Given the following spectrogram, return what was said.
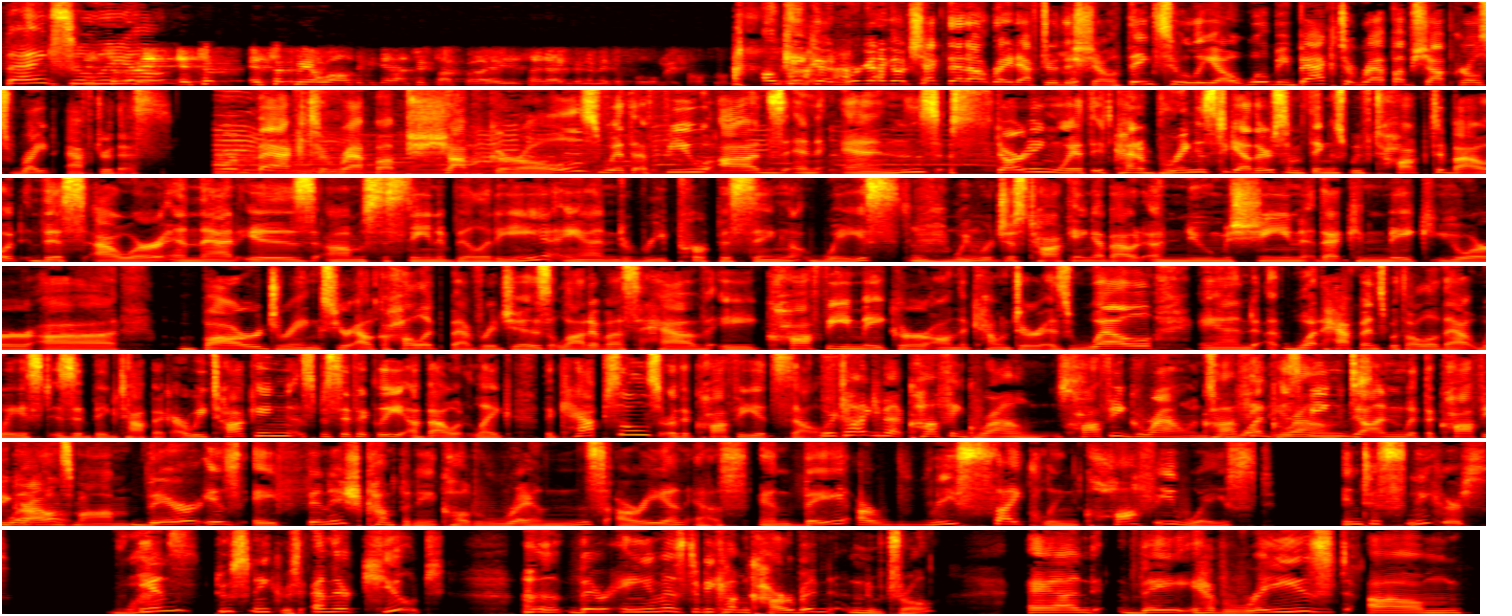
Thanks, It took, Julio. me, it took it took me a while to get on TikTok, but I decided I'm going to make a fool of myself. Okay, good. We're going to go check that out right after the show. Thanks, Julio. We'll be back to wrap up Shop Girls right after this. We're back to wrap up Shop Girls with a few odds and ends, starting with it kind of brings together some things we've talked about this hour, and that is um, sustainability and repurposing waste. We were just talking about a new machine that can make your uh, bar drinks, your alcoholic beverages. A lot of us have a coffee maker on the counter as well. And what happens with all of that waste is a big topic. Are we talking specifically about like the capsules or the coffee itself? We're talking about coffee grounds. coffee grounds. Coffee What is being done with the coffee Well, grounds, mom? There is a Finnish company called Rens, R E N S, and they are recycling coffee waste into sneakers. What? Into sneakers. And they're cute. Uh, their aim is to become carbon neutral. And they have raised um,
